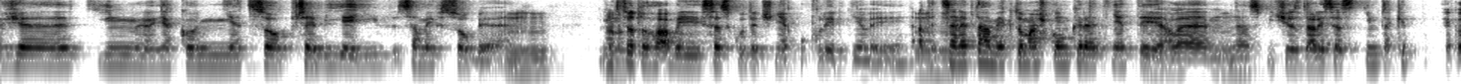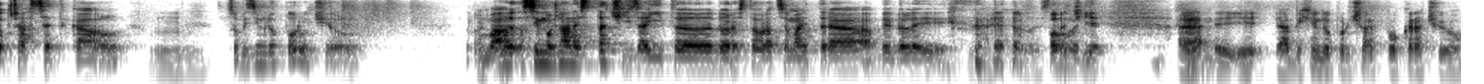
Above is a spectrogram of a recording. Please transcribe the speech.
že tím jako něco přebíjejí sami v sobě. Mm-hmm. Místo ano. toho, aby se skutečně uklidnili. A teď mm-hmm. se neptám, jak to máš konkrétně ty, mm-hmm. ale mhm. spíše zdali se s tím taky jako třeba setkal. Mm-hmm. Co bys jim doporučil? Jako... Asi možná nestačí zajít eh, do restaurace Majtra, aby byli ne, v pohodě. Já bych jim doporučil, ať pokračují.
